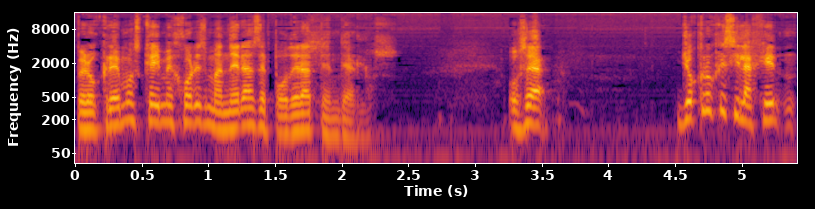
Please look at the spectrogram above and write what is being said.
Pero creemos que hay mejores maneras de poder atenderlos. O sea, yo creo que si la gente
